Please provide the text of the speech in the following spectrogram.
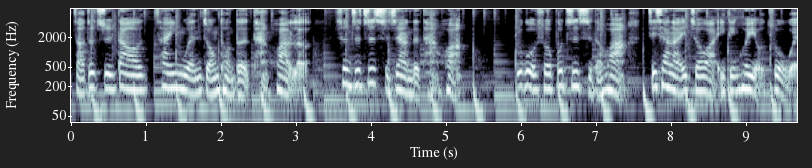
早就知道蔡英文总统的谈话了，甚至支持这样的谈话。如果说不支持的话，接下来一周啊，一定会有作为。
